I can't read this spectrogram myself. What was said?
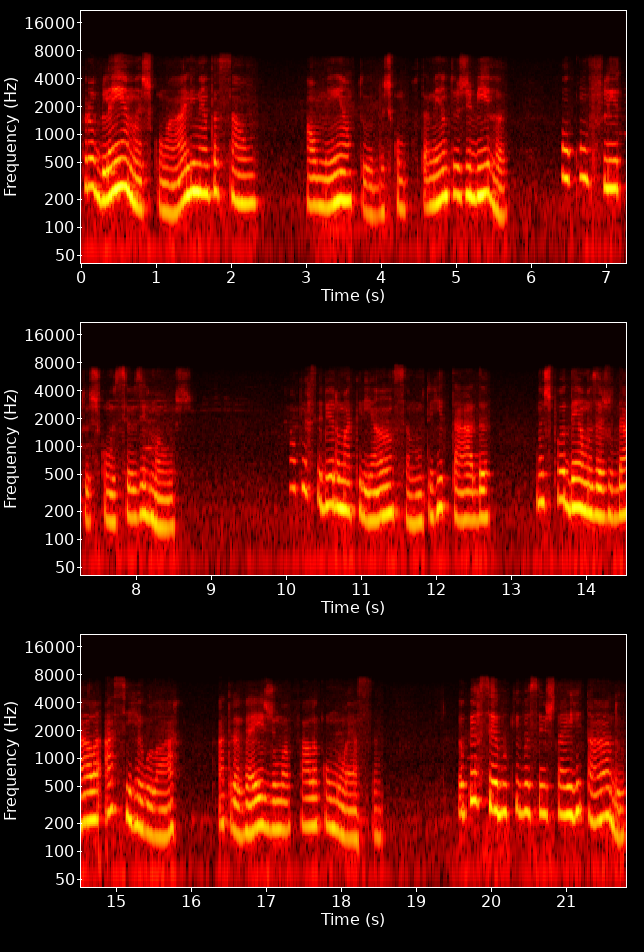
problemas com a alimentação, aumento dos comportamentos de birra ou conflitos com os seus irmãos. Ao perceber uma criança muito irritada, nós podemos ajudá-la a se regular através de uma fala como essa. Eu percebo que você está irritado,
